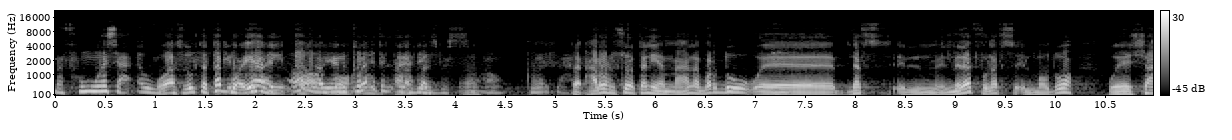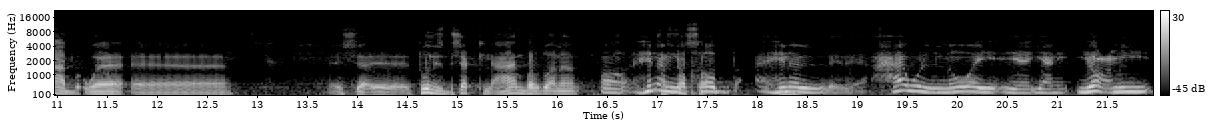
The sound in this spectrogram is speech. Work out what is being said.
مفهوم واسع قوي واصل دول تتبع يعني آه يعني آه، قراءة على الأحداث. بس آه. آه الاحداث طيب هنروح لصورة تانية. معانا برضو آه، بنفس الملف ونفس الموضوع والشعب و آه، آه، تونس بشكل عام برضو أنا آه هنا. النقاب هنا حاول إن هو يعني يعمي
